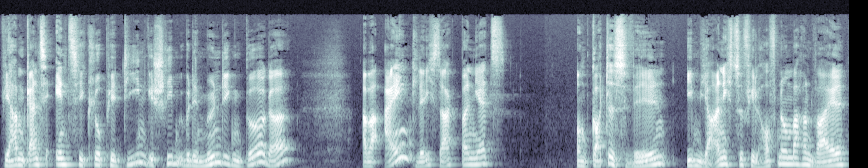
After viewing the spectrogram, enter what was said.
wir haben ganze Enzyklopädien geschrieben über den mündigen Bürger, aber eigentlich sagt man jetzt, um Gottes Willen, ihm ja nicht zu viel Hoffnung machen, weil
